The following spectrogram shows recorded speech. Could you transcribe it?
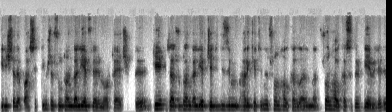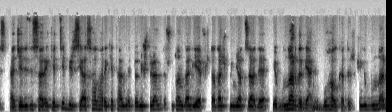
girişte de bahsettiğim işte Sultan Galiyevlerin ortaya çıktığı ki mesela Sultan Galiyev Cedidizm hareketinin son halkalarından son halkasıdır diyebiliriz. Yani Cedidist hareketi bir siyasal hareket haline dönüştüren de Sultan Galiyev, Dadaş Bünyatzade ya bunlardır yani bu halkadır. Çünkü bunlar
